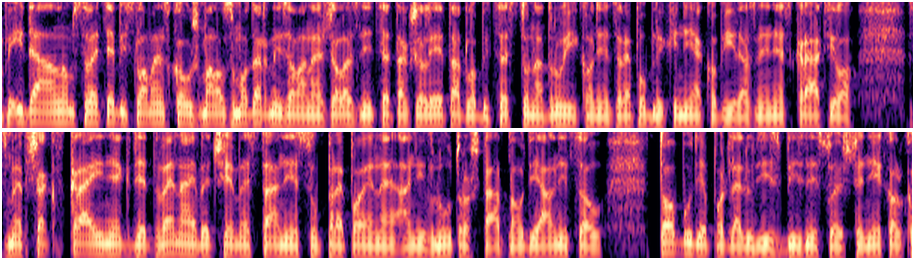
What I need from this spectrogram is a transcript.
V ideálnom svete by Slovensko už malo zmodernizované železnice, takže lietadlo by cestu na druhý koniec republiky nejako výrazne neskrátilo. Sme však v krajine, kde dve najväčšie mestá nie sú prepojené ani vnútroštátnou diálnicou. To bude podľa ľudí z biznisu ešte niekoľko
